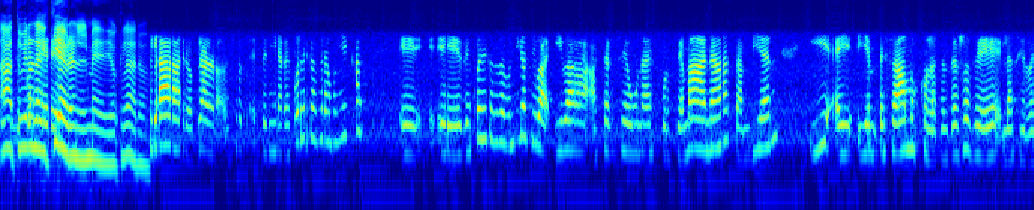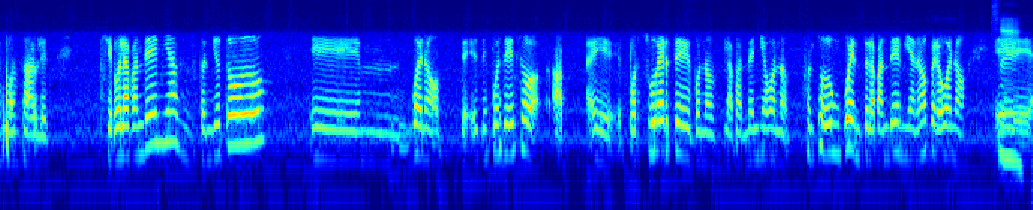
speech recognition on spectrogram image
Ah, tuvieron el quiebre en el medio, claro. Claro, claro. Yo tenía después de Casa de las Muñecas, eh, eh, después de Casa de las Muñecas iba iba a hacerse una vez por semana también y, e- y empezábamos con los ensayos de Las Irresponsables. Llegó la pandemia, se suspendió todo. eh, bueno, de- después de eso, a- eh, por suerte, bueno, la pandemia, bueno, con todo un cuento la pandemia, ¿no? Pero bueno, Sí. eh,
